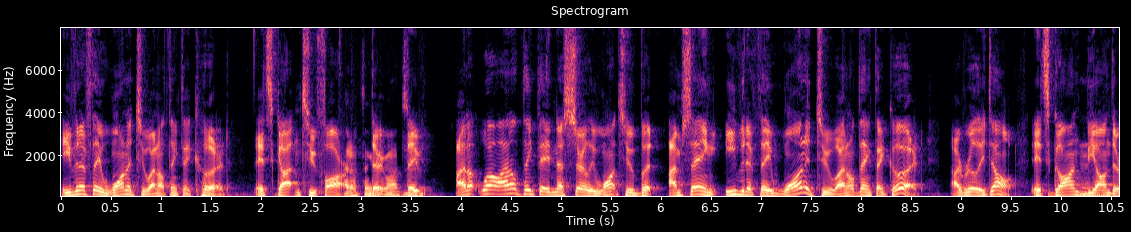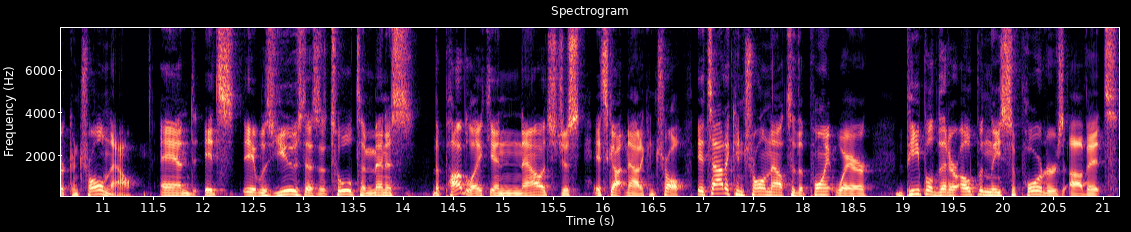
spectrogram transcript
Even if they wanted to, I don't think they could. It's gotten too far. I don't think they They're- want to. they've- I don't. Well, I don't think they necessarily want to, but I'm saying even if they wanted to, I don't think they could. I really don't. It's gone Mm-hmm. beyond their control now, and it's it was used as a tool to menace the public, and now it's just it's gotten out of control. It's out of control now to the point where people that are openly supporters of it,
